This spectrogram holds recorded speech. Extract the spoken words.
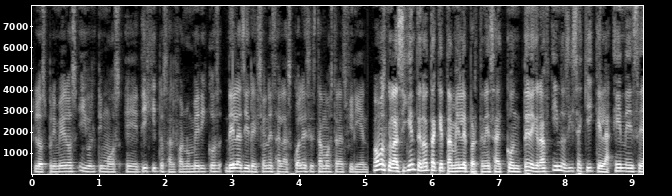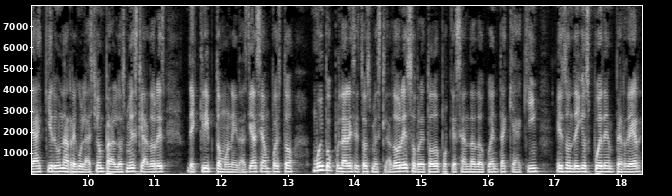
los primeros y últimos eh, dígitos alfanuméricos de las direcciones a las cuales estamos transfiriendo. Vamos con la siguiente nota que también le pertenece a Contelegraph y nos dice aquí que la NSA quiere una regulación para los mezcladores de criptomonedas. Ya se han puesto muy populares estos mezcladores, sobre todo porque se han dado cuenta que aquí es donde ellos pueden perder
